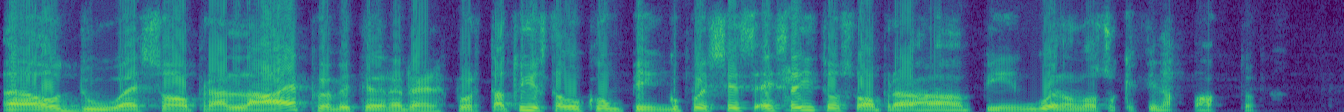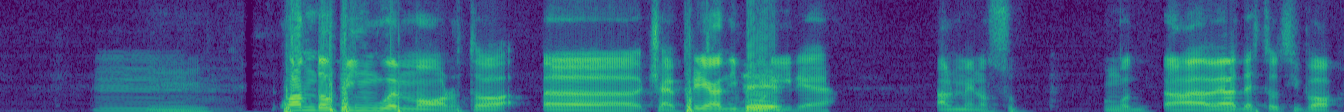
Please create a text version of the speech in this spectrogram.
eh, O2 sopra là, e poi avete riportato. Io stavo con Pingu, poi se è salito sopra Pingu e non lo so che fine ha fatto. Mm. Quando Pingu è morto, eh, cioè prima di Sì. morire, almeno suppongo, aveva detto tipo,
